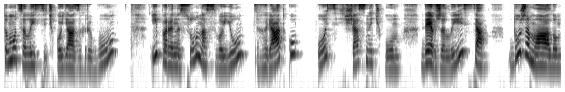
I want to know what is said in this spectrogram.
Тому це листячко я згребу і перенесу на свою грядку ось з часничком, де вже листя дуже мало.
